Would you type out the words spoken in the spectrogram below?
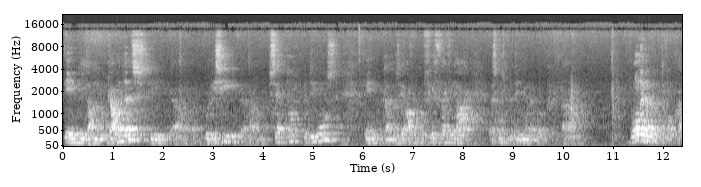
En dan governance, die uh polisie uh sektor bedien ons en dan as jy afgekom 4, 5 jaar is ons bediening ook uh wonderlik betrokke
